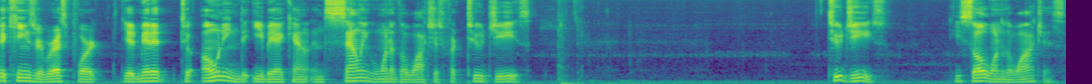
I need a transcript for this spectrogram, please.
to arrest report, he admitted to owning the eBay account and selling one of the watches for two G's. Two G's. He sold one of the watches.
